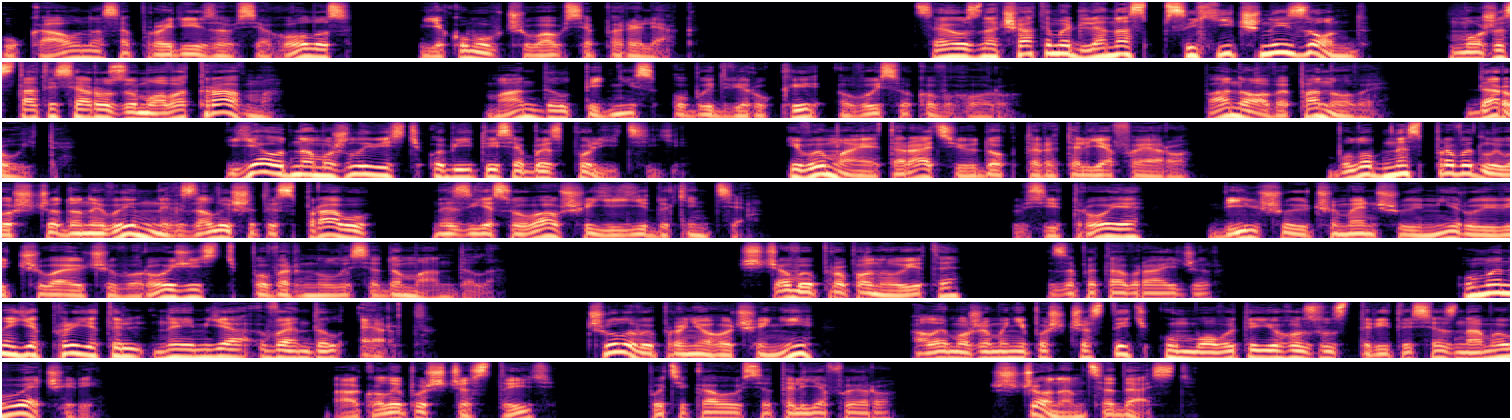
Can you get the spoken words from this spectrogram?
У Каунаса прорізався голос, в якому вчувався переляк. Це означатиме для нас психічний зонд. Може статися розумова травма. Мандел підніс обидві руки високо вгору. Панове, панове, даруйте. Є одна можливість обійтися без поліції. І ви маєте рацію, докторе Тельяферо. Було б несправедливо щодо невинних залишити справу, не з'ясувавши її до кінця. Всі троє більшою чи меншою мірою відчуваючи ворожість, повернулися до мандела. Що ви пропонуєте? запитав Райджер. У мене є приятель на ім'я Вендел Ерт. Чули ви про нього чи ні, але може мені пощастить умовити його зустрітися з нами ввечері. А коли пощастить, поцікавився Тельяферо, що нам це дасть?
